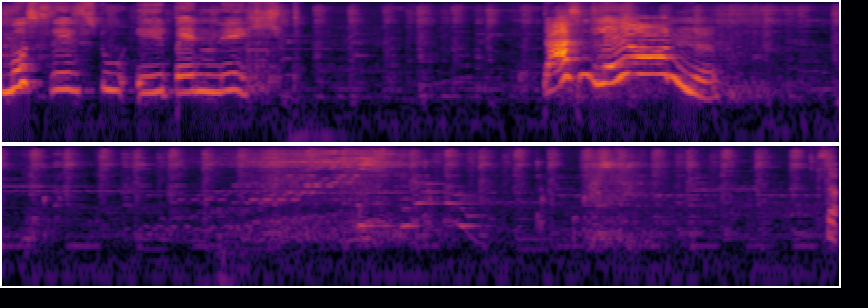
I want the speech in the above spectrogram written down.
musstest du eben nicht. Da ist ein Leon! So.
